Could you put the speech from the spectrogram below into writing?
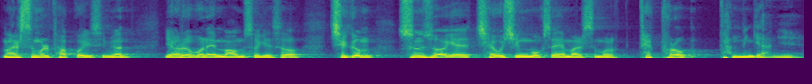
말씀을 받고 있으면 여러분의 마음속에서 지금 순수하게 최우식 목사의 말씀을 100% 받는 게 아니에요.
